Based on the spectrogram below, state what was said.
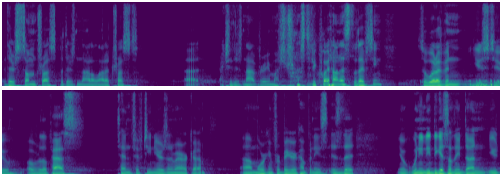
there's some trust, but there's not a lot of trust. Uh, actually, there's not very much trust, to be quite honest, that I've seen. So what I've been used to over the past 10, 15 years in America, um, working for bigger companies, is that you know when you need to get something done, you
